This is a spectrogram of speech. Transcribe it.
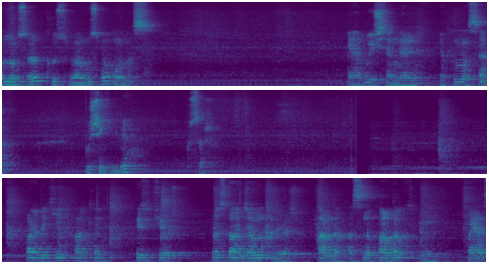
Ondan sonra kusma musma olmaz. Eğer bu işlemler yapılmazsa bu şekilde kusar. Aradaki farkı gözüküyor. Burası daha canlı duruyor. Parlak. Aslında parlak bir fayans.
